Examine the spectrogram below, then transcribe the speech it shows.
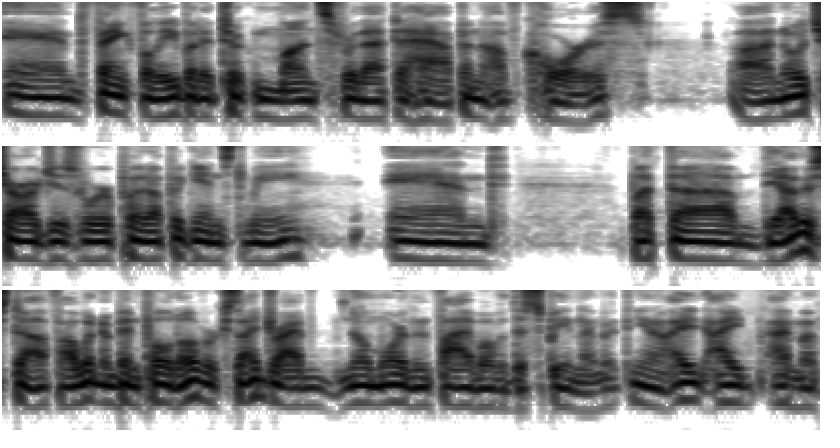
and thankfully, but it took months for that to happen. Of course, uh, no charges were put up against me, and but the the other stuff I wouldn't have been pulled over because I drive no more than five over the speed limit. You know, I, I I'm a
